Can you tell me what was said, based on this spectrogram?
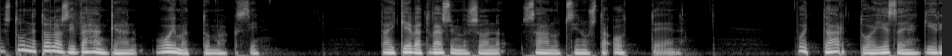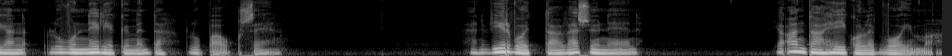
Jos tunnet olosi vähänkään voimattomaksi tai kevätväsymys on saanut sinusta otteen, voit tarttua Jesajan kirjan luvun 40 lupaukseen. Hän virvoittaa väsyneen ja antaa heikolle voimaa.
